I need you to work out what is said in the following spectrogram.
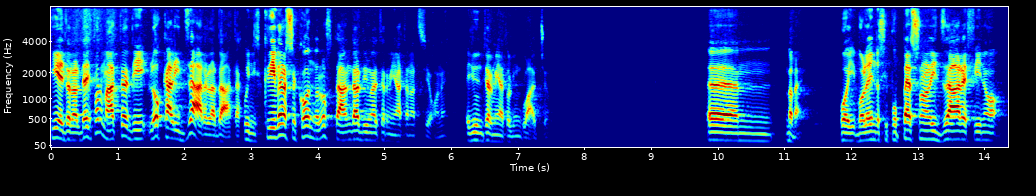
chiedere al date formatter di localizzare la data, quindi scriverla secondo lo standard di una determinata nazione e di un determinato linguaggio. Ehm, vabbè, poi volendo si può personalizzare fino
